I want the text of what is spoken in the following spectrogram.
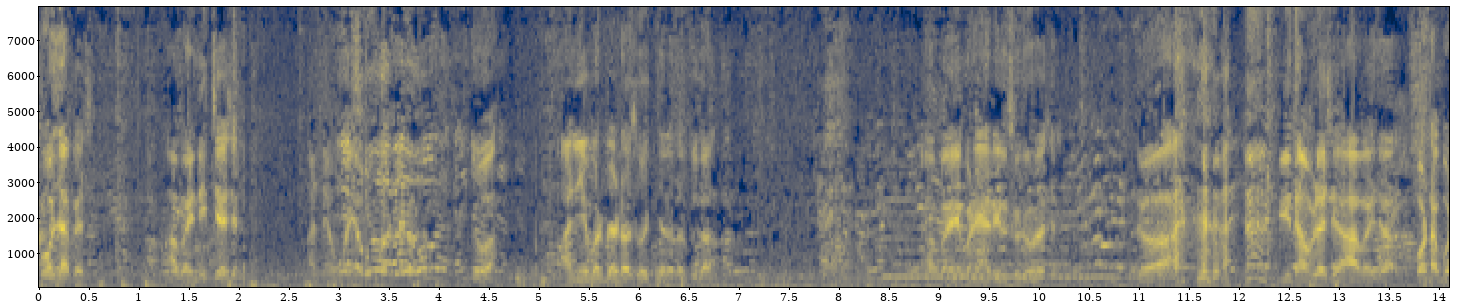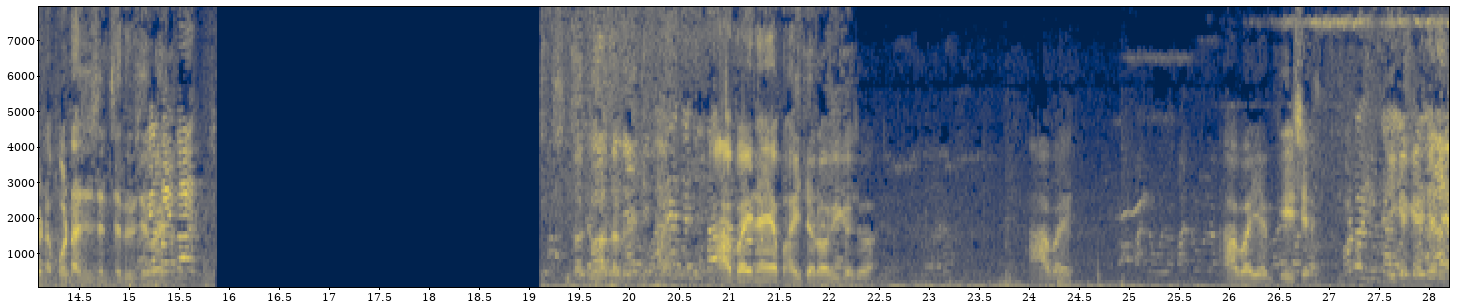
પોજ આપે છે. આ ભાઈ નીચે છે. અને હું અહીંયા ઉપર બેઠો છું. આની ઉપર બેઠો છું અત્યારે તો ફિલહાલ. આ ભાઈ પણ અહીંયા રીલ્સ જોવે છે. જો ગીત સાંભળે છે. આ ભાઈ જો ફોટા બોટા ફોટા સેશન શરૂ છે, ભાઈ. તો જો તમે. ભાઈ ને અહીંયા ભાઈચારો આવી ગયો છો આ ભાઈ. આ ભાઈ એમ કે છે. એ કે છે ને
